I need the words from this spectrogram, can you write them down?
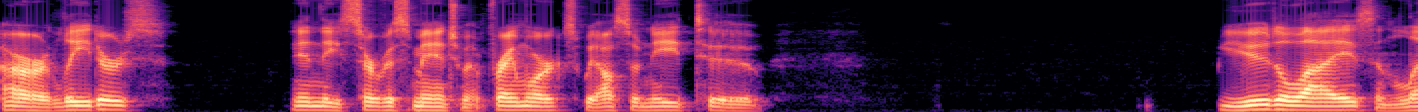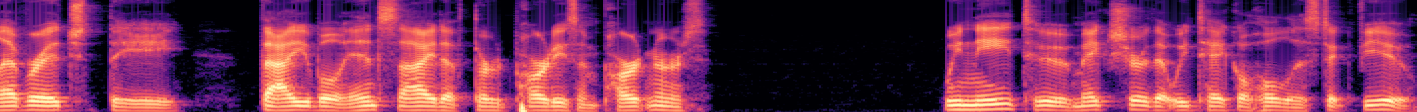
our leaders in these service management frameworks. We also need to utilize and leverage the valuable insight of third parties and partners we need to make sure that we take a holistic view.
